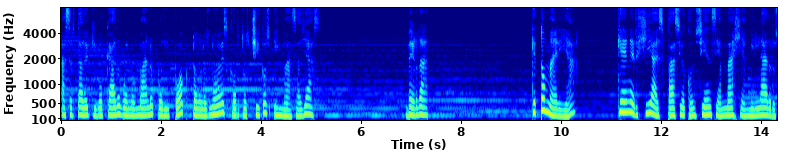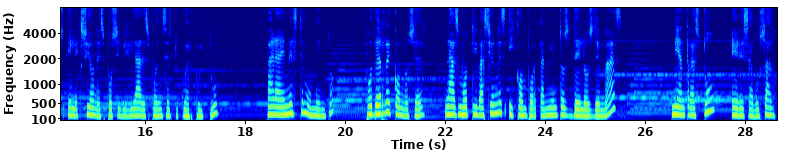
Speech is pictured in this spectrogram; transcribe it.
Acertado, equivocado, bueno, malo, podipoc, todos los nueve cortos, chicos y más allá. ¿Verdad? ¿Qué tomaría? ¿Qué energía, espacio, conciencia, magia, milagros, elecciones, posibilidades pueden ser tu cuerpo y tú? Para en este momento poder reconocer las motivaciones y comportamientos de los demás mientras tú eres abusado.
